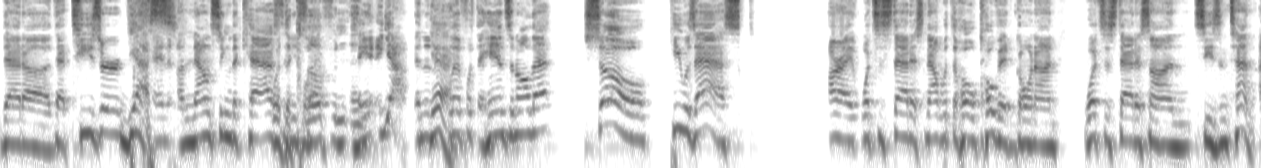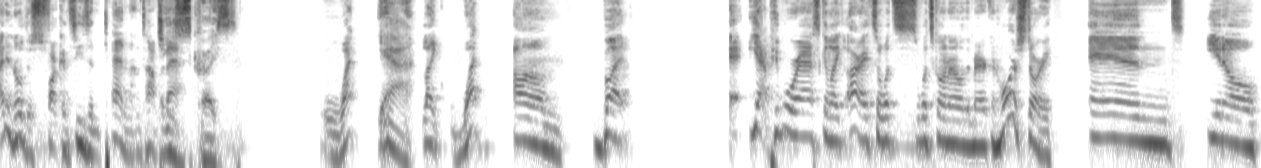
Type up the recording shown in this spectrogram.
that uh, that teaser Yes. and announcing the cast With the and he saw- cliff and- and- yeah, and then Yeah. the cliff with the hands and all that. So he was asked, "All right, what's the status now with the whole COVID going on? What's the status on season ten? I didn't know this was fucking season ten on top of that. Jesus Christ. What? Yeah. Like what? Um, but eh, yeah, people were asking like, all right, so what's what's going on with American Horror Story? And you know,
